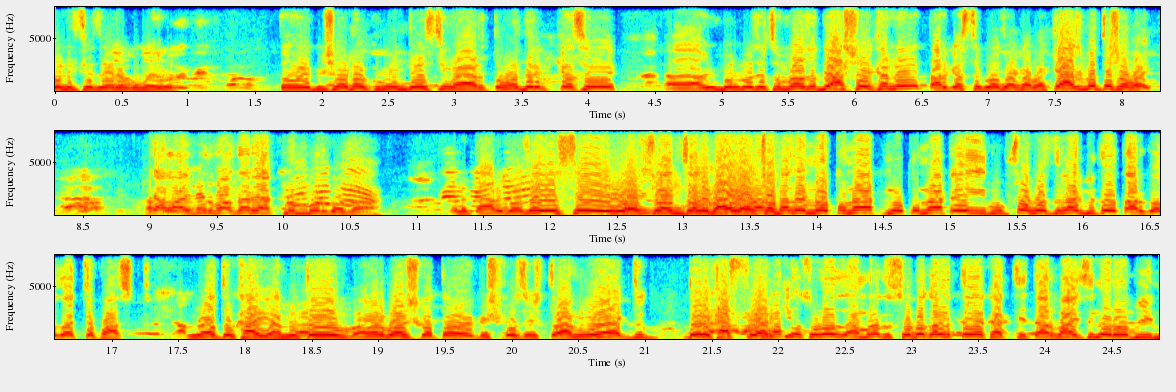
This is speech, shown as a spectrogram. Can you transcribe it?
বলেছে যে এরকম তো এই বিষয়টা খুব ইন্টারেস্টিং আর তোমাদের কাছে আমি বলব যে তোমরা যদি আসো এখানে তার কাছ থেকে গজা খাবা। কি আসবে তো সবাই? কালাইপুর বাজারে এক নম্বর গজা। মানে তার গজাই হচ্ছে এই অস্ত্র অঞ্চলে বাইরে তাহলে নতুন হাট নতুন এই রূপসা উপজেলার ভিতরে তার গজা হচ্ছে ফার্স্ট আমরাও তো খাই আমি তো আমার বয়স কত? বিশ পঁচিশ তো আমিও এক যুগ ধরে খাচ্ছি আর কি। আমরা তো ছোট কালের থেকে খাচ্ছি তার ভাই ছিল রবিন।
